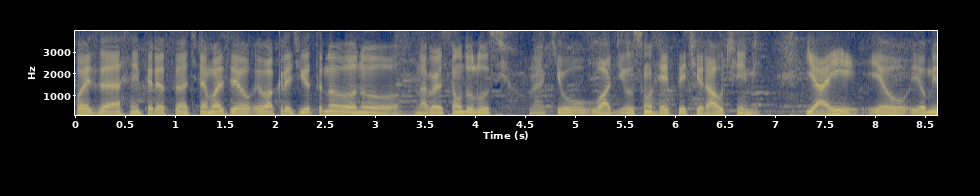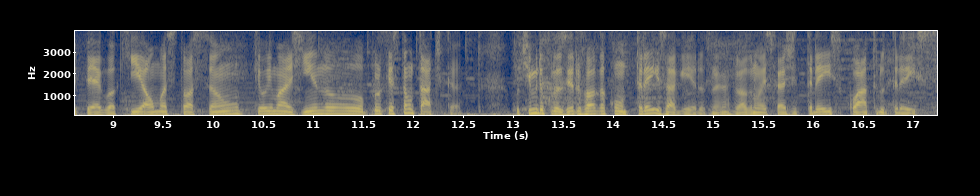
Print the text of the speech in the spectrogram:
Pois é, interessante, né? Mas eu, eu acredito no, no na versão do Lúcio, né? Que o, o, Adilson repetirá o time. E aí eu, eu me pego aqui a uma situação que eu imagino por questão tática. O time do Cruzeiro joga com três zagueiros, né? Joga numa espécie de 3-4-3.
